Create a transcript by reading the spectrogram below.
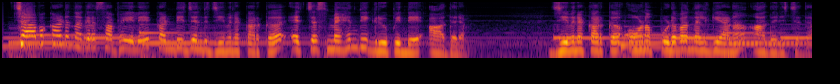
Chavakkad നഗരസഭയിലെ കണ്ടിജന്റ് ജീവനക്കാർക്ക് എച്ച് എസ് മെഹന്തി ഗ്രൂപ്പിന്റെ ആദരം. ജീവനക്കാർക്ക് ഓണപ്പുടവ നൽകിയാണ് ആദരിച്ചത്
